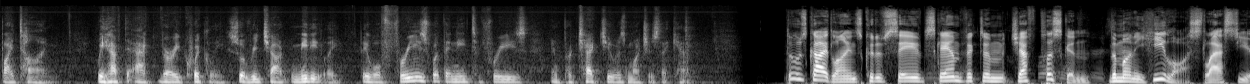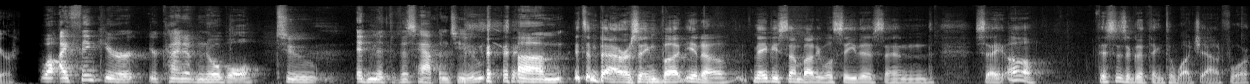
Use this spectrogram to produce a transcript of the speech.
by time. We have to act very quickly, so reach out immediately. They will freeze what they need to freeze and protect you as much as they can. Those guidelines could have saved scam victim Jeff Pliskin the money he lost last year. Well, I think you're you're kind of noble to admit that this happened to you. Um, it's embarrassing, but you know, maybe somebody will see this and say, "Oh, this is a good thing to watch out for."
